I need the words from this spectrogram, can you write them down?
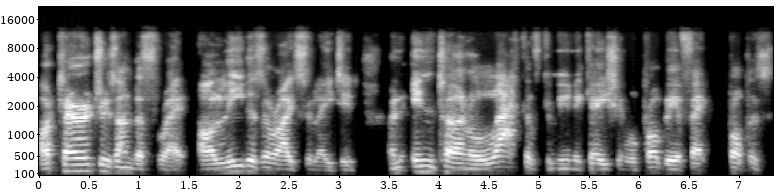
Our territory is under threat, our leaders are isolated, an internal lack of communication will probably affect propers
